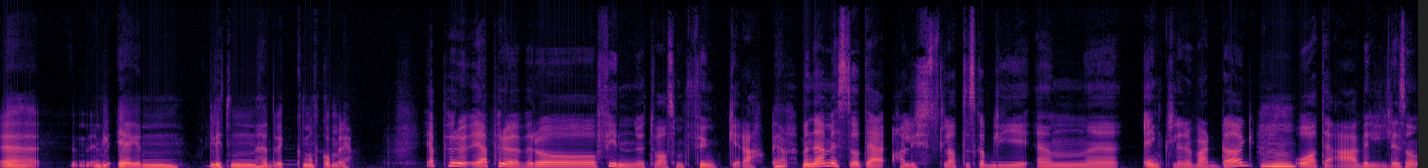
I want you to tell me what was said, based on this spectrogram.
eh, egen liten Hedvig Montgomery. Jeg, prøver, jeg prøver å finne ut hva som funker, da. Ja. Men det er mest at jeg har lyst til at det skal bli en eh, enklere hverdag, Mm. og at jeg er veldig sånn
